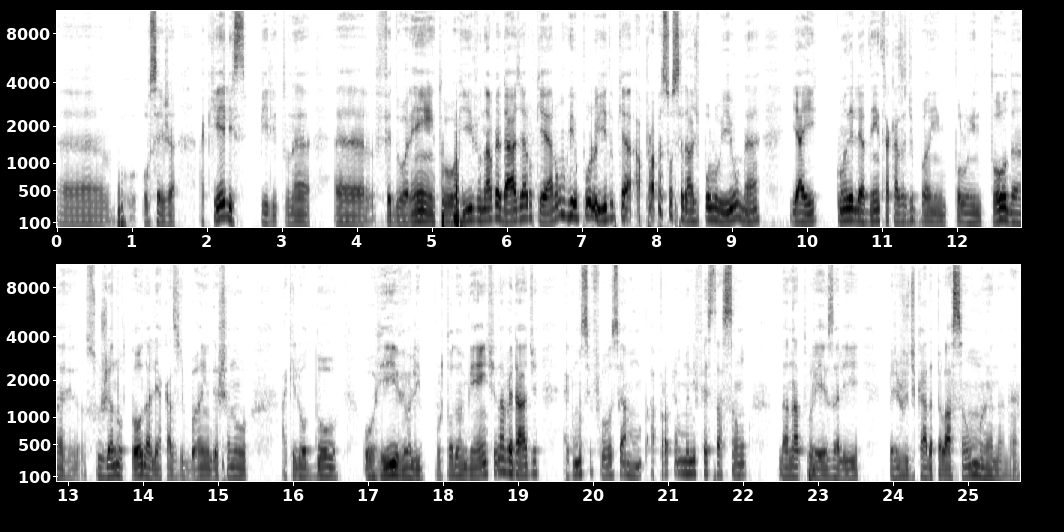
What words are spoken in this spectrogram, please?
É, ou seja, aquele espírito né, é, fedorento, horrível, na verdade era o que? Era um rio poluído que a própria sociedade poluiu, né? E aí, quando ele adentra a casa de banho, poluindo toda, sujando toda ali a casa de banho, deixando aquele odor horrível ali por todo o ambiente, na verdade é como se fosse a, a própria manifestação da natureza ali prejudicada pela ação humana, né?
